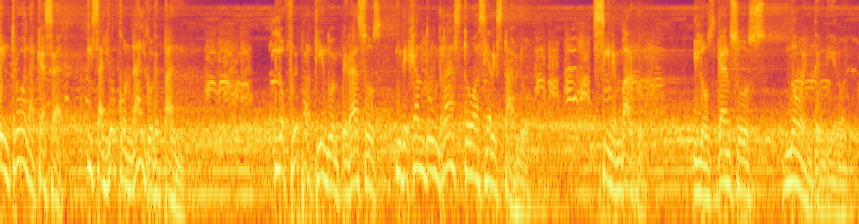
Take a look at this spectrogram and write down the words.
Entró a la casa y salió con algo de pan. Lo fue partiendo en pedazos y dejando un rastro hacia el establo. Sin embargo, los gansos no entendieron.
